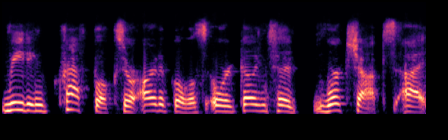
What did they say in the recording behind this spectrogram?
rereading craft books or articles or going to workshops, uh,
